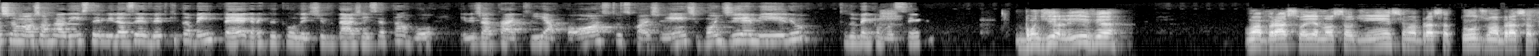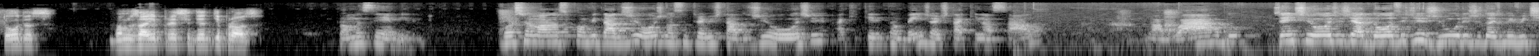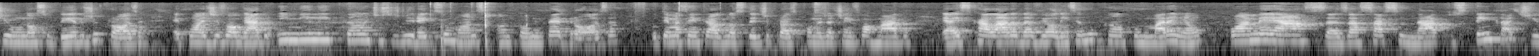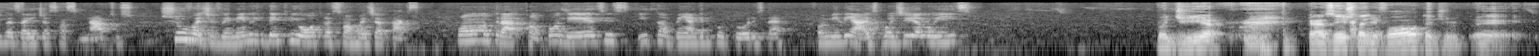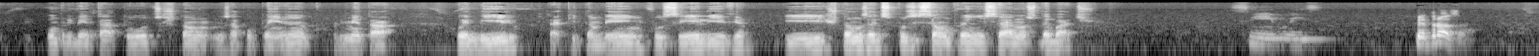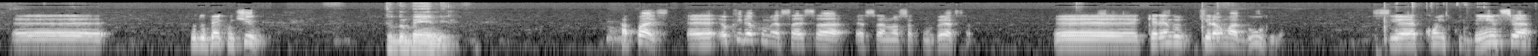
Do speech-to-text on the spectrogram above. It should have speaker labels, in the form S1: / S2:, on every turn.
S1: Vou chamar o jornalista Emílio Azevedo, que também integra aqui o coletivo da agência Tambor. Ele já está aqui a postos com a gente. Bom dia, Emílio. Tudo bem com você?
S2: Bom dia, Lívia. Um abraço aí à nossa audiência, um abraço a todos, um abraço a todas. Vamos aí para esse dedo de prosa.
S1: Vamos sim, Emílio. Vou chamar o nosso convidado de hoje, nosso entrevistado de hoje, aqui que ele também já está aqui na sala. No aguardo. Gente, hoje, dia 12 de julho de 2021, nosso Dedo de Prosa é com o advogado e militante de direitos humanos, Antônio Pedrosa. O tema central do nosso Dedo de Prosa, como eu já tinha informado, é a escalada da violência no campo, no Maranhão, com ameaças, assassinatos, tentativas aí de assassinatos, chuva de veneno e dentre outras formas de ataques contra camponeses e também agricultores né, familiares. Bom dia, Luiz.
S3: Bom dia, prazer estar de volta, de é, cumprimentar todos que estão nos acompanhando, cumprimentar o Emílio, que está aqui também, você, Lívia, e estamos à disposição para iniciar nosso debate.
S1: Sim, Luiz.
S2: Pedrosa, é... tudo bem contigo?
S3: Tudo bem, Emílio.
S2: Rapaz, é, eu queria começar essa, essa nossa conversa é, querendo tirar uma dúvida se é coincidência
